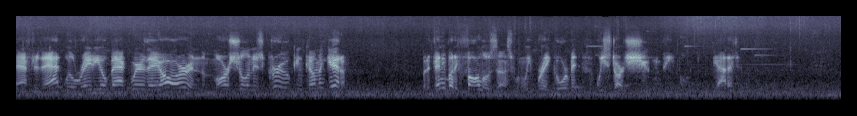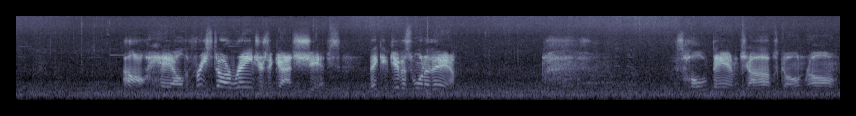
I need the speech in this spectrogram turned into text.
After that, we'll radio back where they are, and the Marshal and his crew can come and get them. But if anybody follows us when we break orbit, we start shooting people. Got it? Oh, hell, the Freestar Rangers have got ships. They can give us one of them. This whole damn job's gone wrong.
